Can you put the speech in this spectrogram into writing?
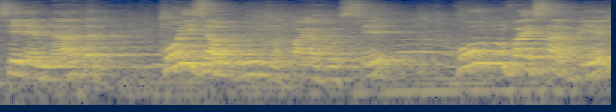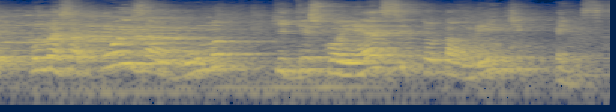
Se ele é nada, coisa alguma para você, como vai saber como essa coisa alguma que desconhece totalmente pensa?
